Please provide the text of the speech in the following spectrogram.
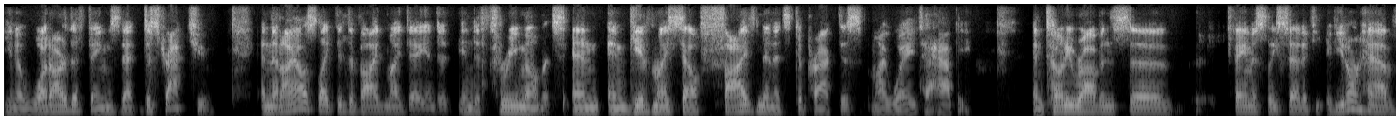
you know, what are the things that distract you? And then I always like to divide my day into into three moments and and give myself five minutes to practice my way to happy. And Tony Robbins uh, famously said, if if you don't have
